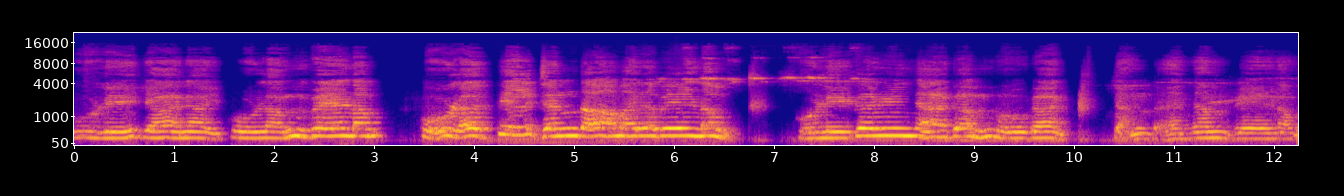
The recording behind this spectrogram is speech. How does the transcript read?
കുളിക്കാനായി കുളം വേണം. കുളത്തിൽ ചെന്താമര വേണം. കുളി കഴിഞ്ഞകം മുകാൻ ചന്ദനം വേണം.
